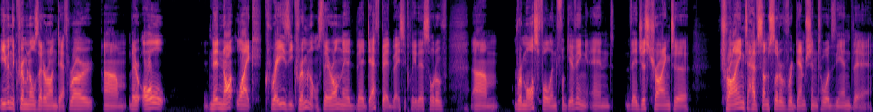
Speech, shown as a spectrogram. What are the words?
even the criminals that are on death row, um, they're all they're not like crazy criminals. They're on their their deathbed basically. They're sort of um, remorseful and forgiving, and they're just trying to trying to have some sort of redemption towards the end there.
